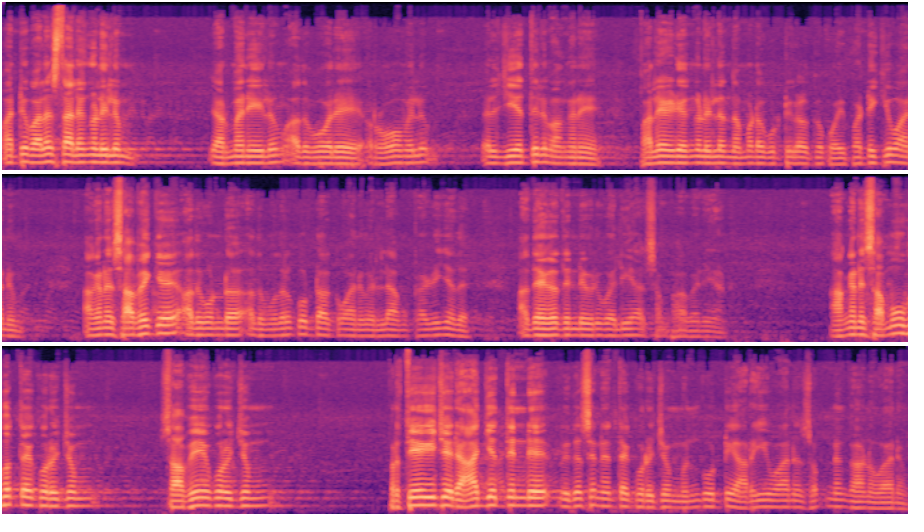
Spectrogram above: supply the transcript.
മറ്റു പല സ്ഥലങ്ങളിലും ജർമ്മനിയിലും അതുപോലെ റോമിലും ബെൽജിയത്തിലും അങ്ങനെ പലയിടങ്ങളിലും നമ്മുടെ കുട്ടികൾക്ക് പോയി പഠിക്കുവാനും അങ്ങനെ സഭയ്ക്ക് അതുകൊണ്ട് അത് മുതൽക്കൂട്ടാക്കുവാനും എല്ലാം കഴിഞ്ഞത് അദ്ദേഹത്തിന്റെ ഒരു വലിയ സംഭാവനയാണ്. അങ്ങനെ സമൂഹത്തെക്കുറിച്ചും സഭയെക്കുറിച്ചും പ്രത്യേകിച്ച് രാജ്യത്തിന്റെ വികസനത്തെക്കുറിച്ചും മുൻകൂട്ടി അറിയുവാനും സ്വപ്നം കാണുവാനും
